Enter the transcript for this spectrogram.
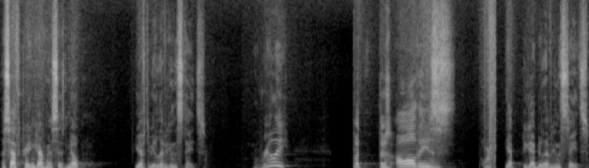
the South Korean government says, nope, you have to be living in the States. Really? But there's all these, yep, you got to be living in the States.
